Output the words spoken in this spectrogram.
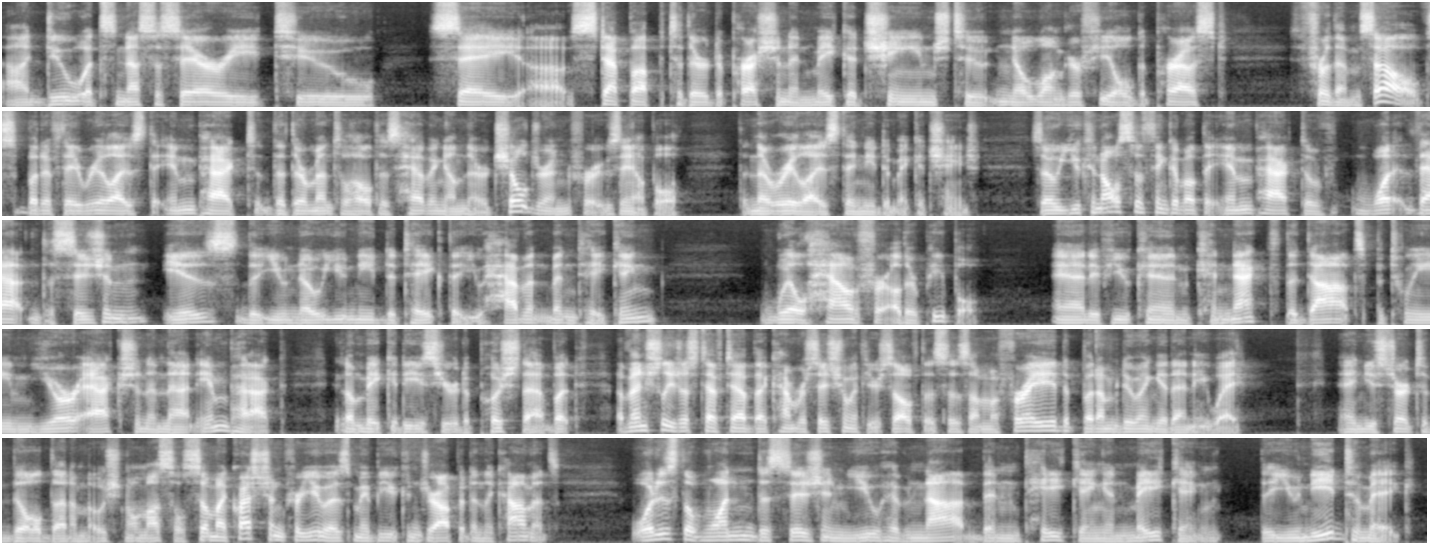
uh, do what's necessary to, say, uh, step up to their depression and make a change to no longer feel depressed for themselves. But if they realize the impact that their mental health is having on their children, for example, then they'll realize they need to make a change. So you can also think about the impact of what that decision is that you know you need to take that you haven't been taking will have for other people. And if you can connect the dots between your action and that impact, it'll make it easier to push that. But eventually, you just have to have that conversation with yourself that says, I'm afraid, but I'm doing it anyway. And you start to build that emotional muscle. So, my question for you is maybe you can drop it in the comments. What is the one decision you have not been taking and making that you need to make?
